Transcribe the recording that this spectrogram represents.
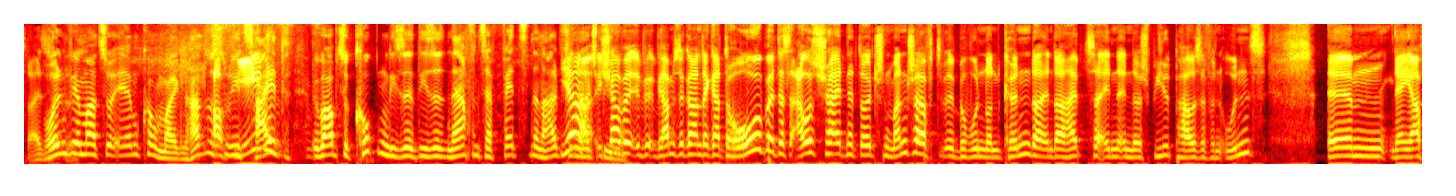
30 Wollen plus. wir mal zur EM kommen, Michael? Hattest Auf du die Zeit, überhaupt zu gucken, diese, diese nervenzerfetzenden Halbfinalspiele? Ja, ich habe, wir haben sogar in der Garderobe das Ausscheiden der deutschen Mannschaft äh, bewundern können, da in der Halbzeit, in, in der Spielpause von uns. Ähm, naja,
